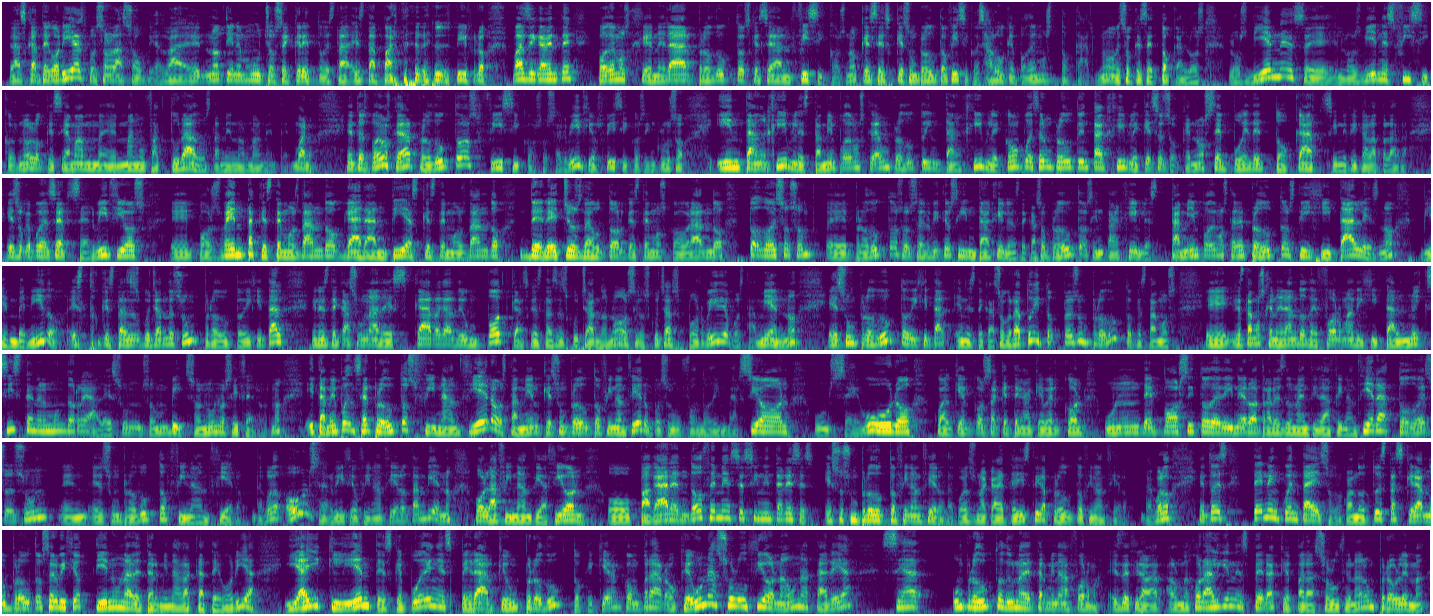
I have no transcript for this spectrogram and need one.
Las categorías, pues son las obvias, eh, no tiene mucho secreto esta, esta parte del libro. Básicamente podemos generar productos que sean físicos, ¿no? ¿Qué es, es un producto físico? Es algo que podemos tocar, ¿no? Eso que se toca, los, los bienes, eh, los bienes físicos, ¿no? Lo que se llaman eh, manufacturados también normalmente. Bueno, entonces podemos crear productos físicos o servicios físicos, incluso intangibles. También podemos crear un producto intangible. ¿Cómo puede ser un producto intangible? ¿Qué es eso? Que no se puede tocar, significa la palabra. Eso que pueden ser servicios, eh, posventa que estemos dando, garantías que estemos dando, derechos de autor que estemos cobrando, todo eso son eh, productos o servicios intangibles, en este caso productos intangibles. También podemos tener productos digitales, ¿no? Bienvenido, esto que estás escuchando es un producto digital, en este caso una descarga de un podcast que estás escuchando, ¿no? O si lo escuchas por vídeo, pues también, ¿no? Es un producto digital, en este caso gratuito, pero es un producto que estamos, eh, que estamos generando de forma digital. No existe en el mundo real, es un, son bits, son unos y ceros. Y también pueden ser productos financieros, también, que es un producto financiero? Pues un fondo de inversión, un seguro, cualquier cosa que tenga que ver con un depósito de dinero a través de una entidad financiera, todo eso es un, es un producto financiero, ¿de acuerdo? O un servicio financiero también, ¿no? O la financiación, o pagar en 12 meses sin intereses, eso es un producto financiero, ¿de acuerdo? Es una característica producto financiero, ¿de acuerdo? Entonces, ten en cuenta eso, cuando tú estás creando un producto o servicio, tiene una determinada categoría y hay clientes que pueden esperar que un producto que quieran comprar o que una solución a una tarea sea un producto de una determinada forma. Es decir, a, lo mejor alguien espera que para solucionar un problema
